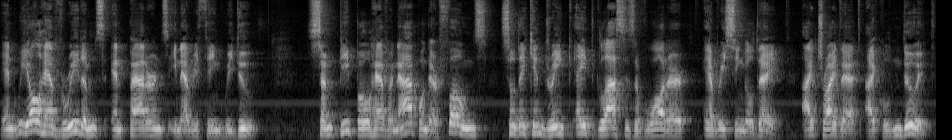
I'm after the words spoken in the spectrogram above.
and we all have rhythms and patterns in everything we do. Some people have an app on their phones so they can drink eight glasses of water every single day. I tried that, I couldn't do it.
